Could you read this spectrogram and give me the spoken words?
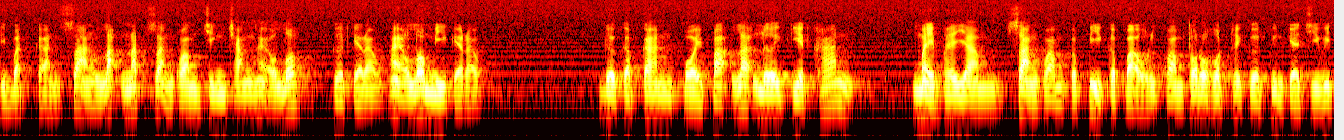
ฏิบัติการสร้างละนัดสร้างความจริงชังให้อัลลอฮ์เกิดแก่เรา ให้อัลลอฮ์มีแก่เราโดยกับการปล่อยปะละเลยเกียรติค้านไม่พยายามสร้างความกระปี้กระเป๋า หรือความทรหดให้เกิดขึ้นแก่ชีวิต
